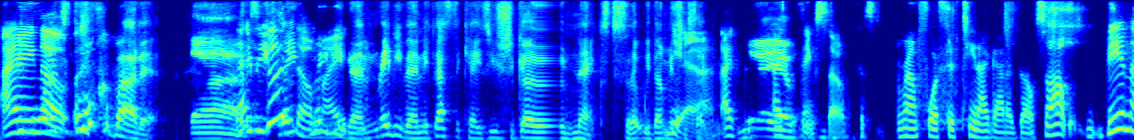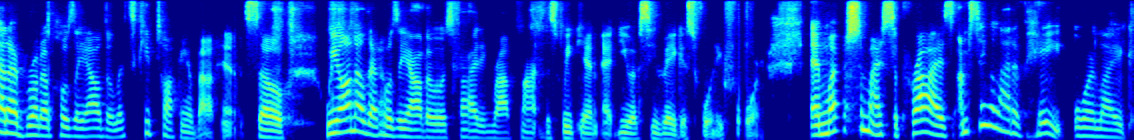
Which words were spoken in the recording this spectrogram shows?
I ain't know. talk about it. Uh, That's good, maybe, though, maybe Mike. then, maybe then, if that's the case, you should go next so that we don't miss your Yeah, segment. I, yeah, I think so. Because around 4:15, I gotta go. So, I, being that I brought up Jose Aldo, let's keep talking about him. So, we all know that Jose Aldo is fighting Rob Font this weekend at UFC Vegas 44, and much to my surprise, I'm seeing a lot of hate or like.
